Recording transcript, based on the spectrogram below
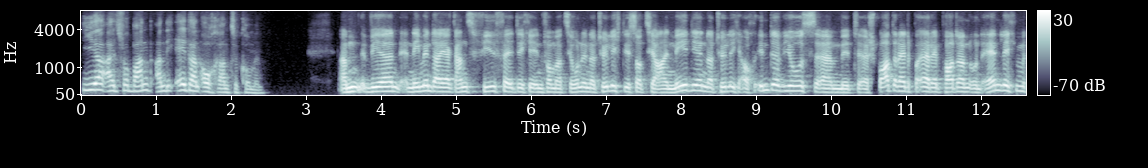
ihr als Verband an die Eltern auch ranzukommen? Ähm, wir nehmen da ja ganz vielfältige Informationen, natürlich die sozialen Medien, natürlich auch Interviews äh, mit äh, Sportreportern und Ähnlichem,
